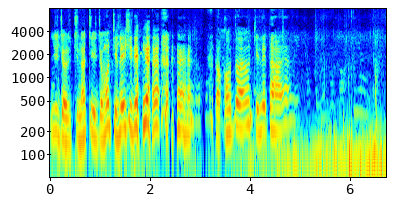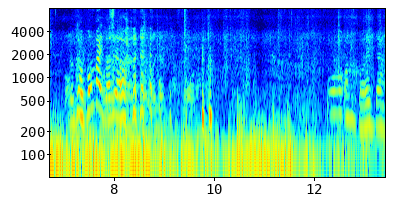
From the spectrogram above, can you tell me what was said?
như giờ chỉ nó chỉ chỉ muốn chỉ lấy gì đấy đó con tôi chỉ lấy ta á Đừng có bóng bay đó rồi. Ôi trời cha.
